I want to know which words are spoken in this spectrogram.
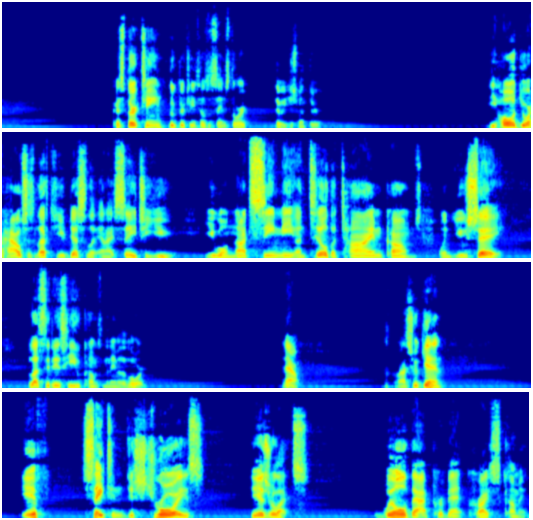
Because 13, Luke 13 tells the same story that we just went through. Behold, your house is left to you desolate, and I say to you, you will not see me until the time comes when you say, Blessed is he who comes in the name of the Lord. Now, I'm going to ask you again. If Satan destroys the Israelites, will that prevent Christ's coming?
